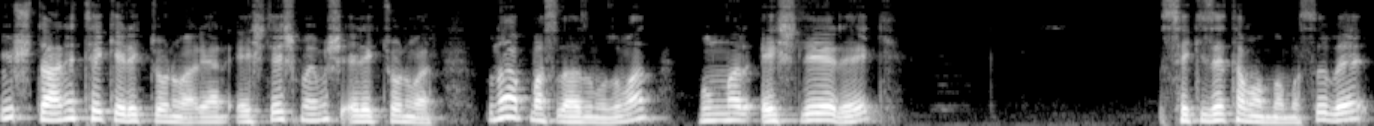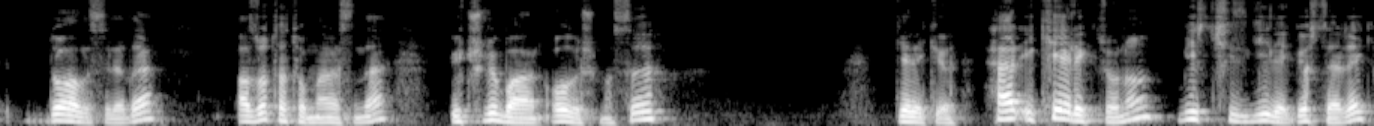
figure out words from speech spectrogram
3 tane tek elektronu var. Yani eşleşmemiş elektronu var. Bu ne yapması lazım o zaman? Bunları eşleyerek 8'e tamamlaması ve doğalısıyla da azot atomları arasında üçlü bağın oluşması gerekiyor. Her iki elektronu bir çizgiyle göstererek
